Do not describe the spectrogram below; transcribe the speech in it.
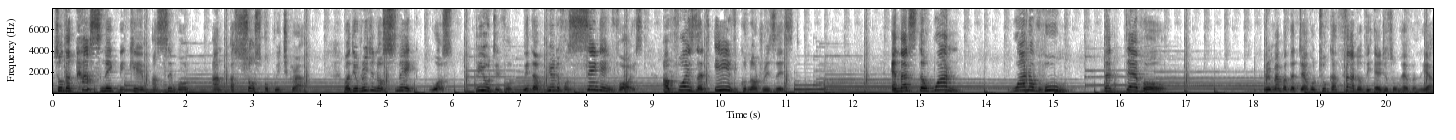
So the cast snake became a symbol and a source of witchcraft. But the original snake was beautiful, with a beautiful singing voice, a voice that Eve could not resist. And that's the one, one of whom the devil. Remember, the devil took a third of the angels from heaven, yeah?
